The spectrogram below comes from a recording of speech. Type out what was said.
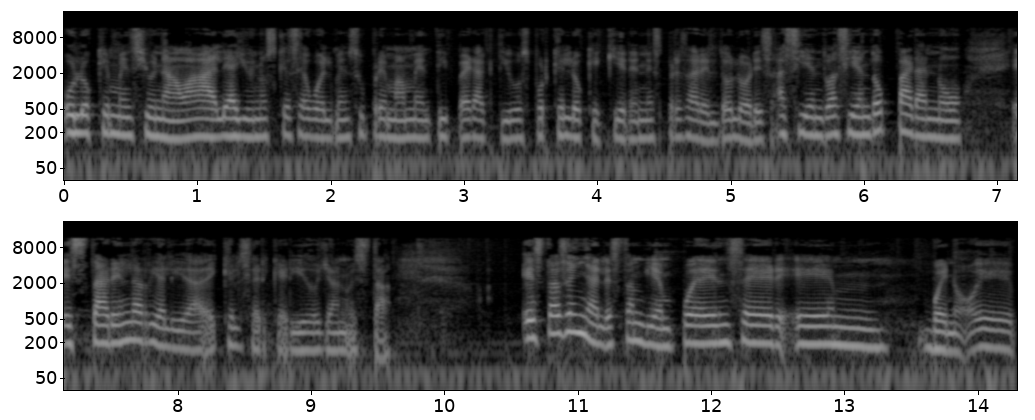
O lo que mencionaba Ale, hay unos que se vuelven supremamente hiperactivos porque lo que quieren expresar el dolor es haciendo, haciendo para no estar en la realidad de que el ser querido ya no está. Estas señales también pueden ser, em, bueno, eh,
